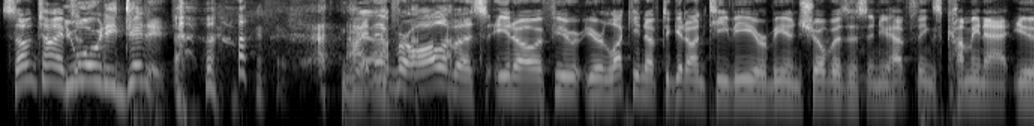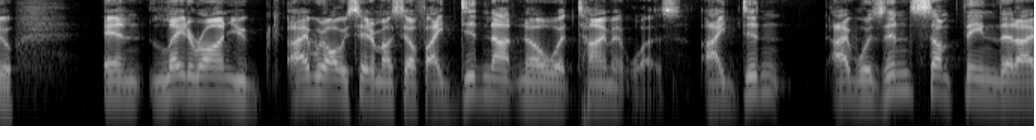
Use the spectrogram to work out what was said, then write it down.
Sometimes You already did it." I think for all of us, you know, if you're you're lucky enough to get on TV or be in show business and you have things coming at you, and later on, you, I would always say to myself, I did not know what time it was. I didn't. I was in something that I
